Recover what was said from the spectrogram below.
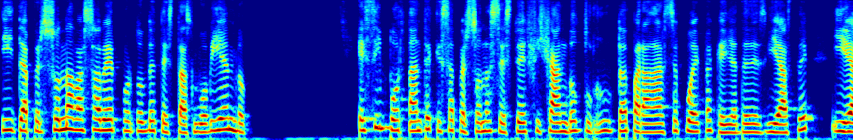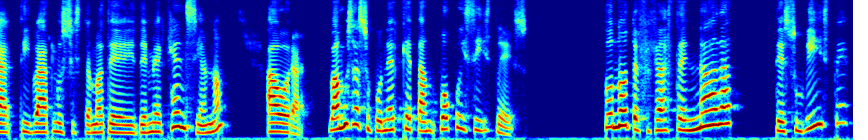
y la persona va a saber por dónde te estás moviendo. Es importante que esa persona se esté fijando tu ruta para darse cuenta que ya te desviaste y activar los sistemas de, de emergencia, ¿no? Ahora, vamos a suponer que tampoco hiciste eso. Tú no te fijaste en nada, te subiste,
